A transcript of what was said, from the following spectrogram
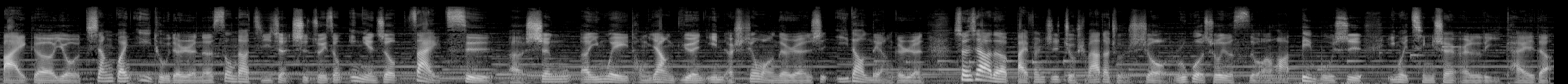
百个有相关意图的人呢，送到急诊室追踪一年之后再次呃生呃因为同样原因而身亡的人是一到两个人，剩下的百分之九十八到九十九，如果说有死亡的话，并不是因为轻生而离开的。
